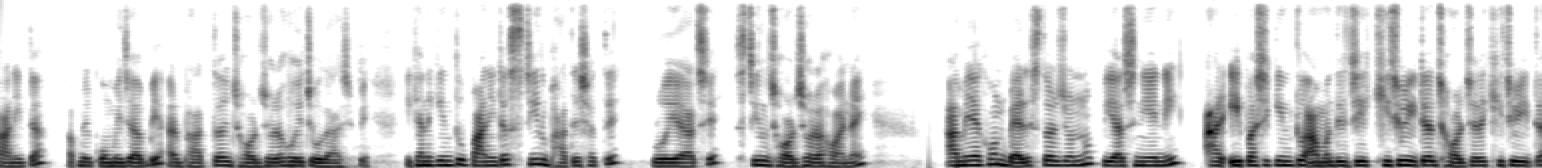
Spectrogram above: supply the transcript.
পানিটা আপনার কমে যাবে আর ভাতটা ঝরঝরা হয়ে চলে আসবে। এখানে কিন্তু পানিটা স্টিল ভাতের সাথে রয়ে আছে স্টিল ঝরঝরা হয় নাই। আমি এখন ব্যারেস্তার জন্য পেঁয়াজ নিয়ে নিই। আর এই পাশে কিন্তু আমাদের যে খিচুড়িটা, ঝরঝরা খিচুড়িটা,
